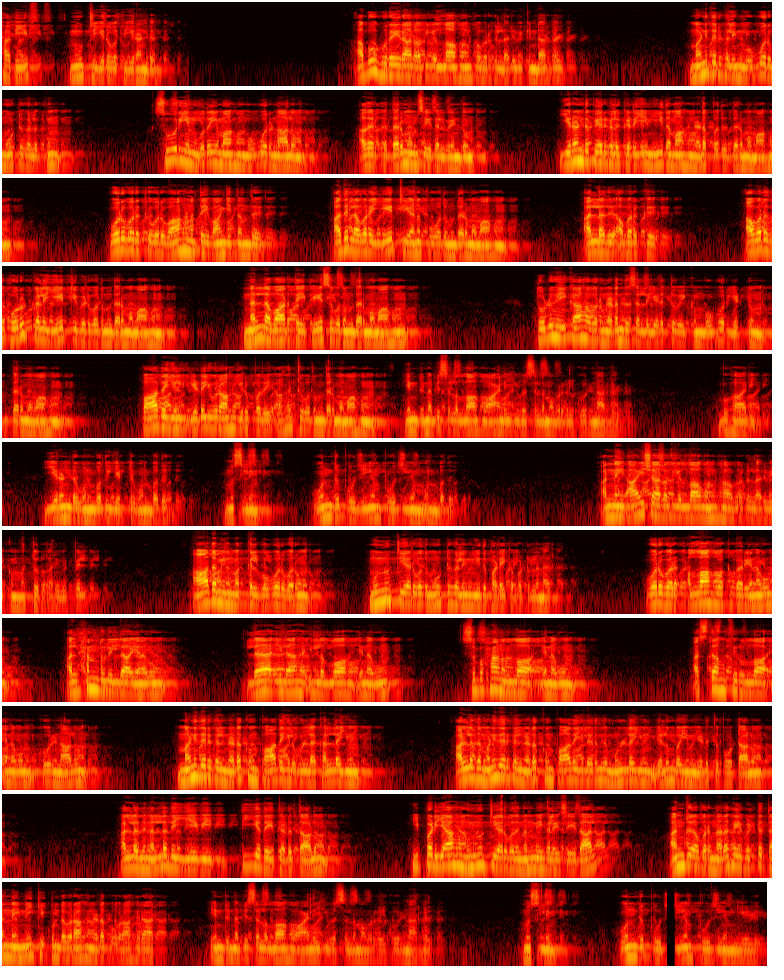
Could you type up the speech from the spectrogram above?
ஹதீஸ் நூற்றி இருபத்தி இரண்டு. அபு ஹுரேரா ரதியுல்லாஹன் அவர்கள் அறிவிக்கின்றார்கள் மனிதர்களின் ஒவ்வொரு மூட்டுகளுக்கும் சூரியன் உதயமாகும் ஒவ்வொரு நாளும் அதற்கு தர்மம் செய்தல் வேண்டும். இரண்டு பேர்களுக்கிடையே நீதமாக நடப்பது தர்மமாகும். ஒருவருக்கு ஒரு வாகனத்தை வாங்கி தந்து அதில் அவரை ஏற்றி அனுப்புவதும் தர்மமாகும். அல்லது அவருக்கு அவரது பொருட்களை ஏற்றி விடுவதும் தர்மமாகும். நல்ல வார்த்தை பேசுவதும் தர்மமாகும். தொழுகைக்காக அவர் நடந்து செல்ல எடுத்து வைக்கும் ஒவ்வொரு எட்டும் தர்மமாகும். பாதையில் இடையூறாக இருப்பதை அகற்றுவதும் தர்மமாகும் என்று நபி சொல்லாஹு அலி வசல்லம் அவர்கள் கூறினார்கள். புகாரி இரண்டு ஒன்பது எட்டு ஒன்பது முஸ்லிம் ஒன்று பூஜ்ஜியம் பூஜ்ஜியம் ஒன்பது. அன்னை ஆயிஷா ரதி அல்லா அவர்கள் அறிவிக்கும் மற்றொரு அறிவிப்பில் ஆதமின் மக்கள் ஒவ்வொருவரும் முன்னூற்றி அறுபது மூட்டுகளின் மீது படைக்கப்பட்டுள்ளனர். ஒருவர் அல்லாஹு அக்பர் எனவும் அல்ஹம்துல்லா எனவும் ல இலாஹ இல்லல்லாஹ் எனவும் சுபஹான் அல்லா எனவும் அஸ்தஹிருல்லா எனவும் கூறினாலும் மனிதர்கள் நடக்கும் பாதையில் உள்ள கல்லையும் அல்லது மனிதர்கள் நடக்கும் பாதையிலிருந்து முள்ளையும் எலும்பையும் எடுத்து போட்டாலும் அல்லது நல்லதை ஏவி தீயதை தடுத்தாலும் இப்படியாக முன்னூற்றி அறுபது நன்மைகளை செய்தால் அன்று அவர் நரகை விட்டு தன்னை நீக்கிக் கொண்டவராக நடப்பவராகிறார் என்று நபி சொல்லாஹு அலிஹி வசல்லம் அவர்கள் கூறினார்கள். முஸ்லிம் ஒன்று பூஜ்ஜியம் பூஜ்ஜியம் ஏழு.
